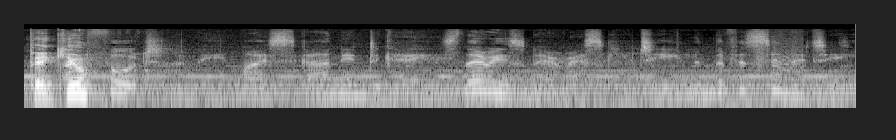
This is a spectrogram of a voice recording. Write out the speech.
Thank you. Unfortunately, my scan indicates there is no rescue team in the vicinity.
